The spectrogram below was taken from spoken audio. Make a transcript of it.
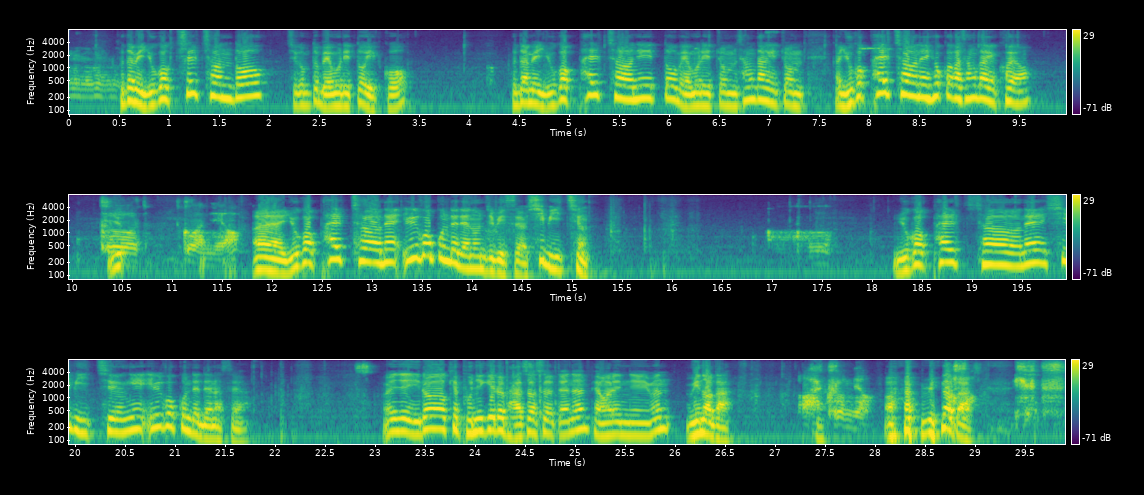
음, 그 다음에 6억 7천도 지금 또 매물이 또 있고, 그 다음에 6억 8천이 또 매물이 좀 상당히 좀, 그러니까 6억 8천의 효과가 상당히 커요. 그거, 그거 같네요. 예, 6억 8천에 7군데 내놓은 집이 있어요. 12층. 어, 6억 8천에 12층이 7군데 내놨어요. 이제 이렇게 분위기를 봤었을 때는 병아리님은 위너다. 아, 그럼요. 위너다.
